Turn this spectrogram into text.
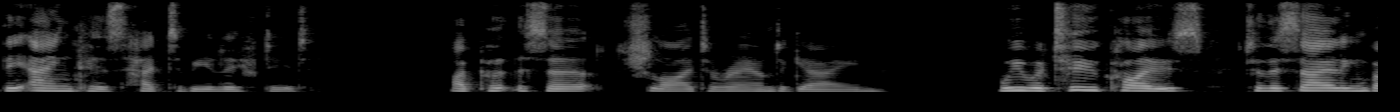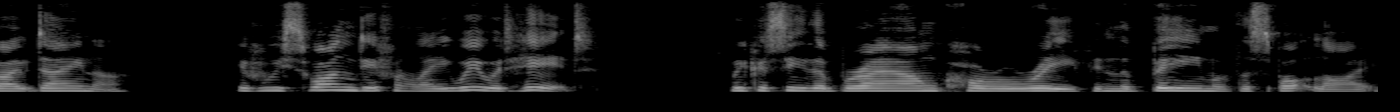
the anchors had to be lifted. I put the searchlight around again. We were too close to the sailing boat Dana. If we swung differently, we would hit. We could see the brown coral reef in the beam of the spotlight.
